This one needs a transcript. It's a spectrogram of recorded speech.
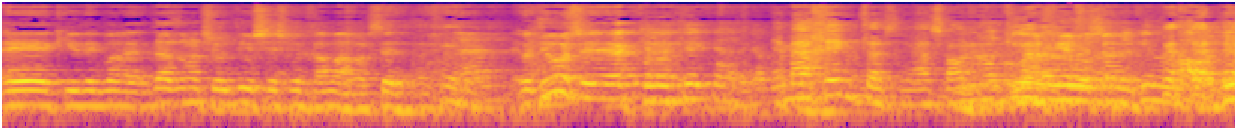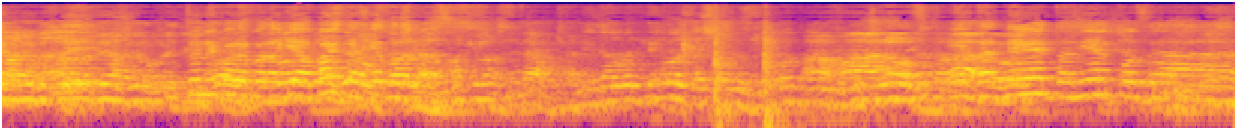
אה, כי זה כבר, זה הזמן שהודיעו שיש מלחמה, אבל בסדר. הודיעו ש... כן, כן, כן. הם מאחרים קצת, השעון לא. אה, אני בכלל לא יודע. נתנו לי קודם כל להגיע הביתה, אחרי זה. אני גר בנתיבות, עכשיו בשדרות. מה, לא, דניאל, דניאל פה זה ה...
